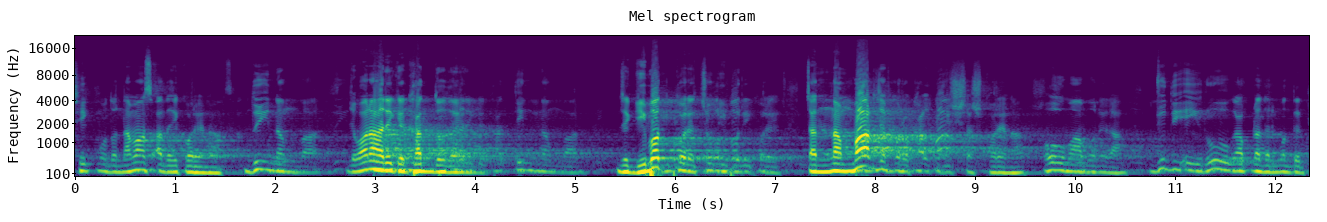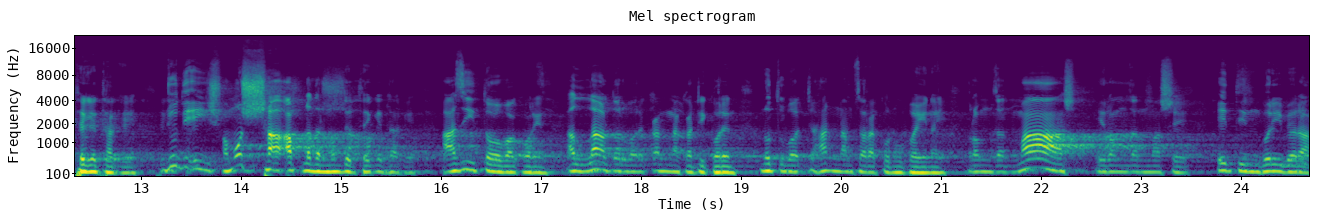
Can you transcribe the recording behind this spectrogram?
ঠিক মতো নামাজ আদায় করে না। দুই নাম্বার, যে অনাহারিকে খাদ্য দেয় তিন নাম্বার, যে গিবত করে চুগলখড়ি করে। চার নাম্বার, যে পরকালকে বিশ্বাস করে না। ও মা বোনেরা, যদি এই রোগ আপনাদের মধ্যে থেকে থাকে, যদি এই সমস্যা আপনাদের মধ্যে থেকে থাকে, আজই তওবা করেন। আল্লাহর দরবারে কান্নাকাটি করেন। নতুবা জাহান্নাম ছাড়া কোনো উপায় নাই। রমজান মাস, এই রমজান মাসে এই তিন গরিবেরা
